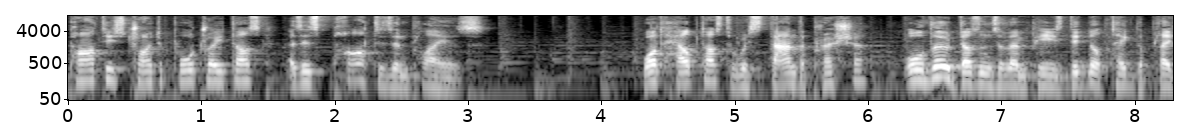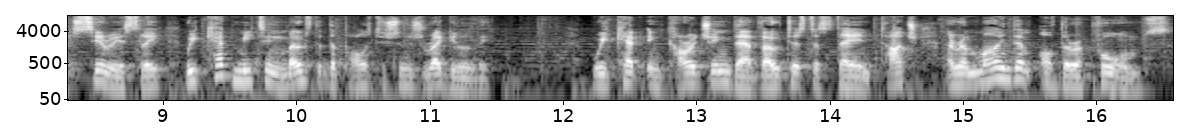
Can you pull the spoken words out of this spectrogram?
Parties tried to portray us as his partisan players. What helped us to withstand the pressure? Although dozens of MPs did not take the pledge seriously, we kept meeting most of the politicians regularly. We kept encouraging their voters to stay in touch and remind them of the reforms.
